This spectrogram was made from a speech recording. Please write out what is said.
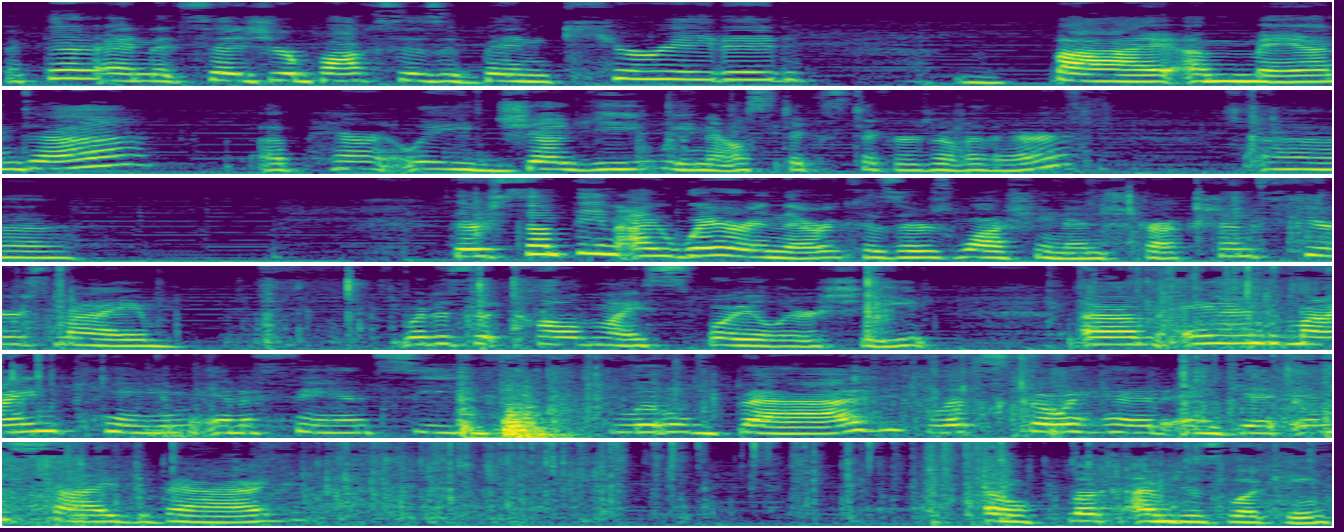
right there. And it says your boxes have been curated by Amanda. Apparently Juggy. We now stick stickers over there. Uh, there's something I wear in there because there's washing instructions. Here's my, what is it called? My spoiler sheet. Um, and mine came in a fancy little bag. Let's go ahead and get inside the bag. Oh, look, I'm just looking.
